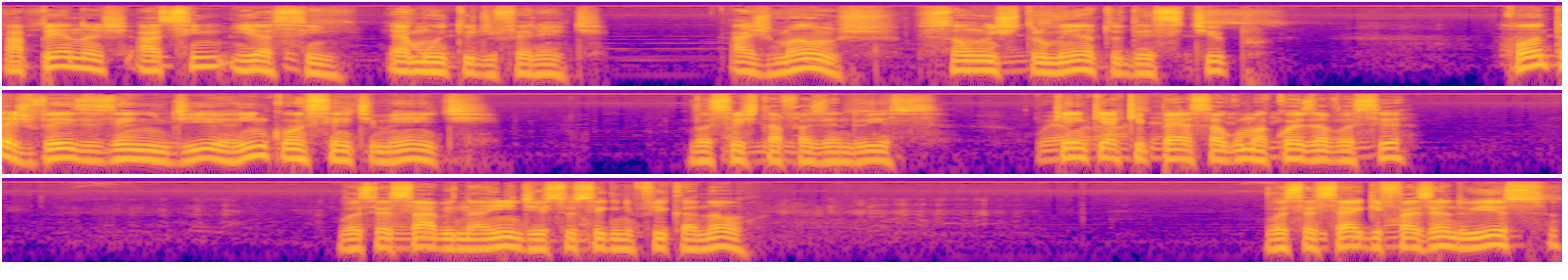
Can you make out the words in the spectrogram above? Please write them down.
Apenas assim e assim é muito diferente. As mãos são um instrumento desse tipo. Quantas vezes em um dia, inconscientemente, você está fazendo isso? Quem quer que peça alguma coisa a você? Você sabe, na Índia isso significa não. Você segue fazendo isso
